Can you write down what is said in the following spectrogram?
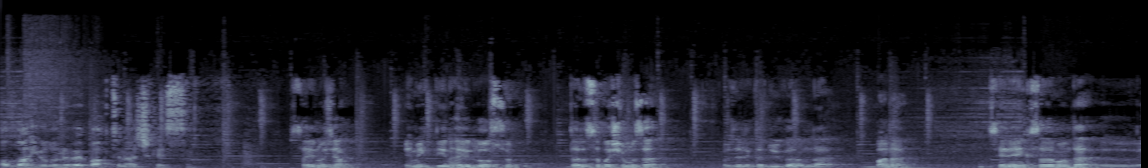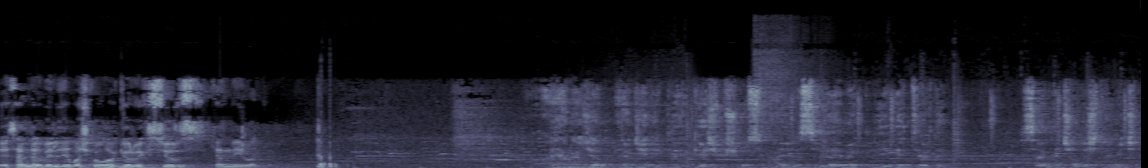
Allah yolunu ve bahtını açık etsin. Sayın hocam, emekliliğin hayırlı olsun. Darısı başımıza, özellikle Duygu Hanım'la bana. Seni en kısa zamanda Esenler Belediye Başkanı olarak görmek istiyoruz. Kendine iyi bak. Ayhan Hocam öncelikle geçmiş olsun. Hayırlısıyla emekliliği getirdin. Seninle çalıştığım için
